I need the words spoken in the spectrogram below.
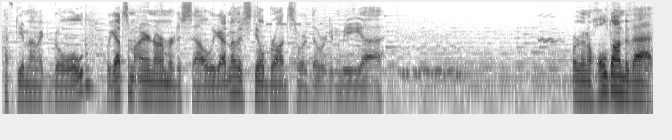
Hefty amount of gold. We got some iron armor to sell. We got another steel broadsword that we're going to be, uh, we're going to hold on to that.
